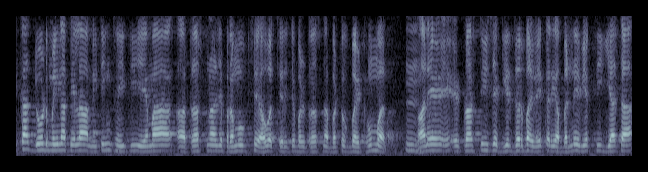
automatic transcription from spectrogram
એકાદ દોઢ મહિના પહેલા મીટિંગ થઈ હતી. એમાં ટ્રસ્ટના જે પ્રમુખ છે અવધ ચેરિટેબલ ટ્રસ્ટના બટુકભાઈ ઠુમર અને એ ટ્રસ્ટી છે ગિરધરભાઈ વેકરિયા. બંને વ્યક્તિ ગયા હતા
